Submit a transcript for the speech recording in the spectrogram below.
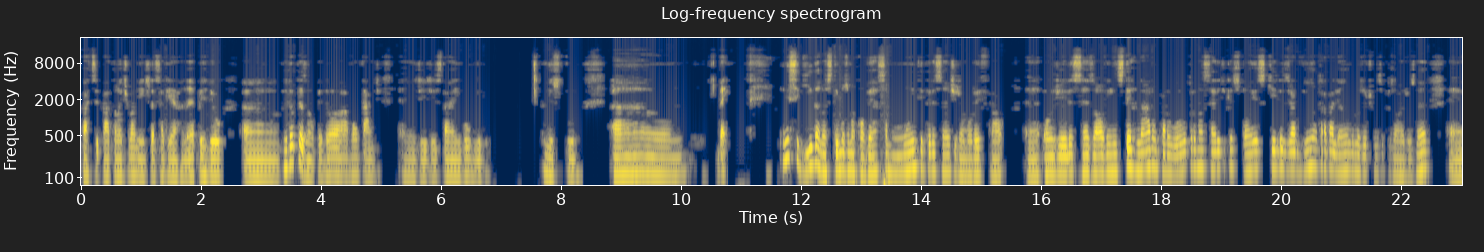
participar tão ativamente dessa guerra, né? Perdeu Uh, perdeu o tesão, perdeu a vontade é, de, de, estar envolvido nisso tudo. Uh, bem, em seguida nós temos uma conversa muito interessante de Amor e Frau, é, onde eles resolvem externar um para o outro uma série de questões que eles já vinham trabalhando nos últimos episódios, né? É,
